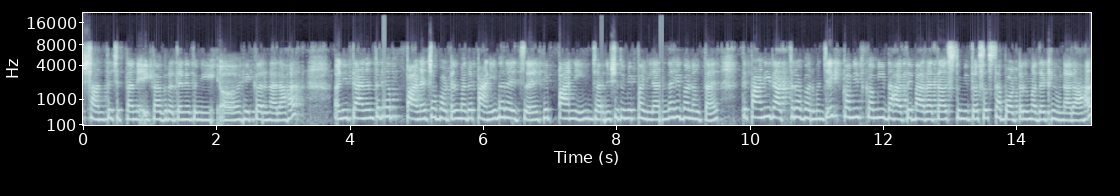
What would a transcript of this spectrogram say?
शांत चित्ताने एकाग्रतेने तुम्ही हे करणार आहात. आणि त्यानंतर ह्या पाण्याच्या बॉटलमध्ये पाणी भरायचं आहे हे पाणी ज्या दिवशी तुम्ही पहिल्यांदा हे बनवताय ते पाणी रात्रभर म्हणजे कमीत कमी दहा ते बारा तास तुम्ही तसंच त्या बॉटलमध्ये ठेवणार आहात.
